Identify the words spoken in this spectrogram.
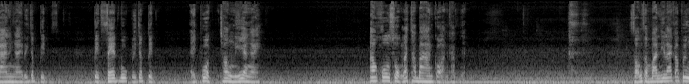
การยังไง หรือจะปิดปิด Facebook หรือจะปิด ไอ้พวกช่องนี้ยังไง เอาโฆษกรัฐบาลก่อนครับเนี่ยสองสามวันที่แล้วก็เพิ่ง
